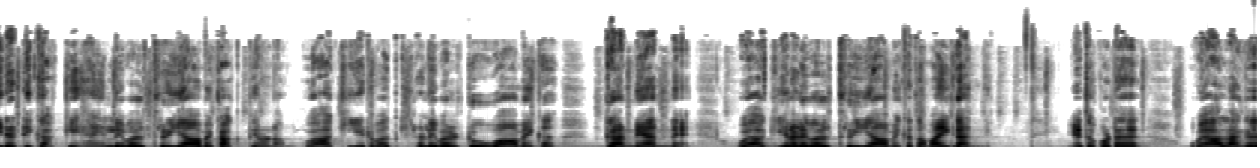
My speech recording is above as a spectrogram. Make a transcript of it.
ඉට ටිකක් එහැ ලෙවල් ත්‍රියාම එකක් තියෙනම් ඔයා කියටවත් කියල ලෙවල් ටවාම එක ගන්න යන්න ඔයා කියල ලෙවල් ත්‍රියාම එක තමයි ගන්න. එතකොට ඔයාළඟ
